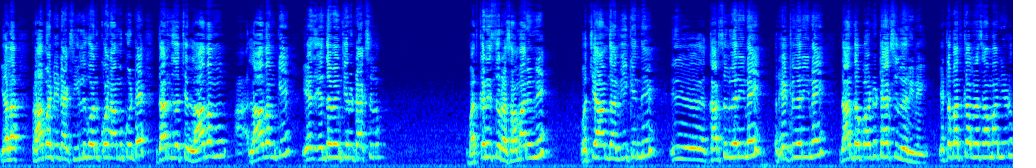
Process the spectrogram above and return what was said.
ఇలా ప్రాపర్టీ ట్యాక్స్ ఇల్లు కొనుక్కొని అమ్ముకుంటే దాని మీద వచ్చే లాభం లాభంకి ఏ- ఎంత పెంచారు ట్యాక్సులు బతకనిస్తురా సామాన్యుని వచ్చే ఆమెదాని వీకింది ఖర్చులు పెరిగినాయి రేట్లు పెరిగినాయి దాంతోపాటు ట్యాక్సులు పెరిగినాయి. ఎట్లా బతకాలరా సామాన్యుడు?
